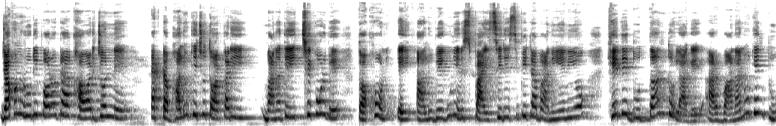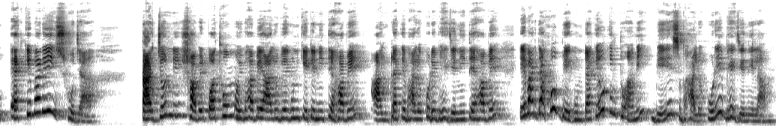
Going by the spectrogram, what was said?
যখন রুটি পরোটা খাওয়ার জন্যে একটা ভালো কিছু তরকারি বানাতে ইচ্ছে করবে, তখন এই আলু বেগুনের স্পাইসি রেসিপিটা বানিয়ে নিও। খেতে দুর্দান্ত লাগে, আর বানানো কিন্তু একেবারেই সোজা। তার জন্যে সবের প্রথম ওইভাবে আলু বেগুন কেটে নিতে হবে, আলুটাকে ভালো করে ভেজে নিতে হবে। এবার দেখো বেগুনটাকেও কিন্তু আমি বেশ ভালো করে ভেজে নিলাম।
